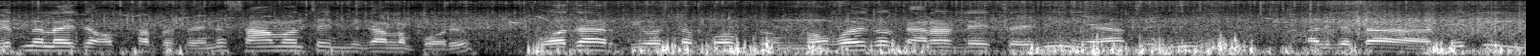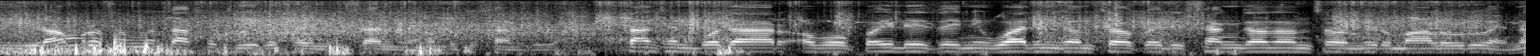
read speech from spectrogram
बेच्नलाई चाहिँ अप्ठ्यारो छैन। सामान चाहिँ निकाल्नु पऱ्यो बजार व्यवस्थापक नभएको कारणले चाहिँ नि यहाँ चाहिँ नि अलिकता त्यति राम्रोसँग चासो दिएको छैन किसानले हाम्रो किसानले। तानसेन बजार अब कहिले चाहिँ नि वारिङ जान्छ कहिले स्याङ्जा जान्छ मेरो मालहरू होइन?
